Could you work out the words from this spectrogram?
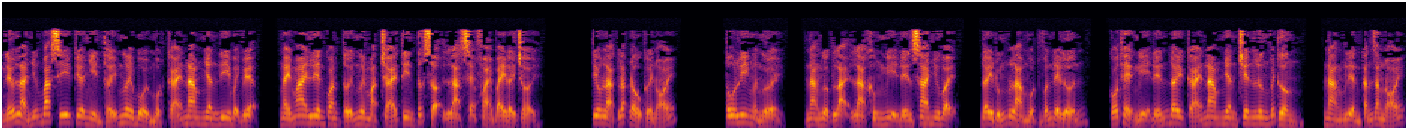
nếu là những bác sĩ kia nhìn thấy ngươi bồi một cái nam nhân đi bệnh viện, ngày mai liên quan tới ngươi mặt trái tin tức sợ là sẽ phải bay đầy trời. Tiêu lạc lắc đầu cười nói. Tô ly ngẩn người, nàng ngược lại là không nghĩ đến xa như vậy, đây đúng là một vấn đề lớn, có thể nghĩ đến đây cái nam nhân trên lưng vết thương, nàng liền cắn răng nói,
